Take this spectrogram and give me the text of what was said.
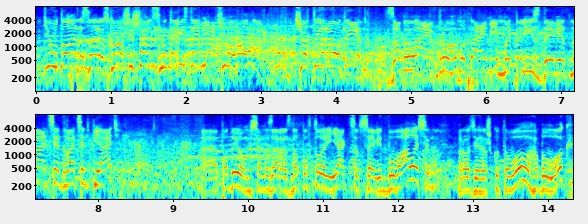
Тоді удар. Зараз хороший шанс металіста і м'яч у воротах. 4-1. Забиває в другому таймі металіст 19-25. Е, Подивимося ми зараз на повторі, як це все відбувалося. Розіграш кутового, габулок. Е,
